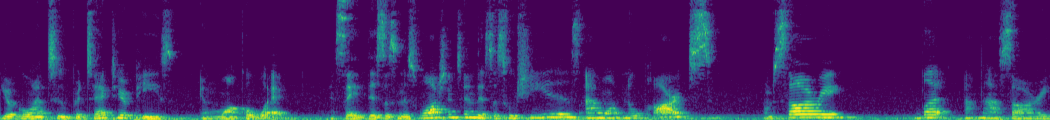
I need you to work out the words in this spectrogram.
you're going to protect your peace and walk away say, This is Miss Washington, this is who she is, I want no parts. I'm sorry, but I'm not sorry.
